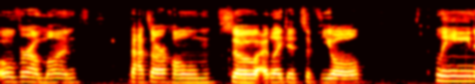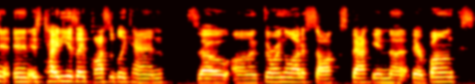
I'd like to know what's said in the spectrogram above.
over a month that's our home so i like it to feel clean and as tidy as i possibly can so um, i'm throwing a lot of socks back in uh, their bunks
